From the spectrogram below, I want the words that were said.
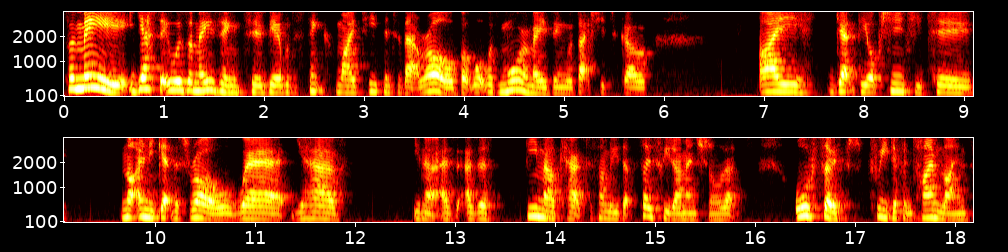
for me, yes, it was amazing to be able to sink my teeth into that role. But what was more amazing was actually to go, I get the opportunity to not only get this role where you have, you know, as, as a female character, somebody that's so three dimensional, that's also th- three different timelines,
